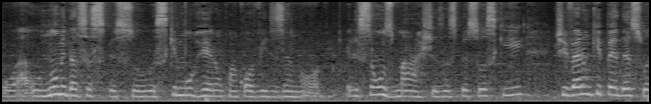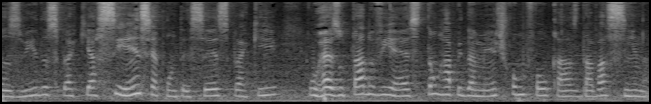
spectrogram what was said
o nome dessas pessoas que morreram com a Covid-19. Eles são os mártires, as pessoas que tiveram que perder suas vidas para que a ciência acontecesse, para que o resultado viesse tão rapidamente como foi o caso da vacina,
